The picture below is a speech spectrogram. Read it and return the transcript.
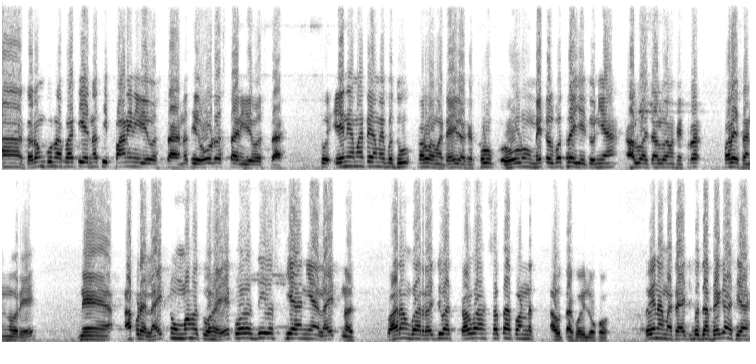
આ ધરમપુરના પાટીએ નથી પાણીની વ્યવસ્થા, નથી રોડ રસ્તાની વ્યવસ્થા. તો એને માટે અમે બધું કરવા માટે આવ્યા કે થોડુંક રોડનું મેટલ પથરાઈ જાય તો ત્યાં હાલવા ચાલવામાં કંઈ પરેશાન ન રહે. ને આપણે લાઇટનું મહત્વ હોય એક વર્ષ દિવસ ત્યાં ત્યાં લાઇટ નથી. વારંવાર રજૂઆત કરવા છતાં પણ નથી આવતા કોઈ લોકો. તો એના માટે આજ બધા ભેગા થયા.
